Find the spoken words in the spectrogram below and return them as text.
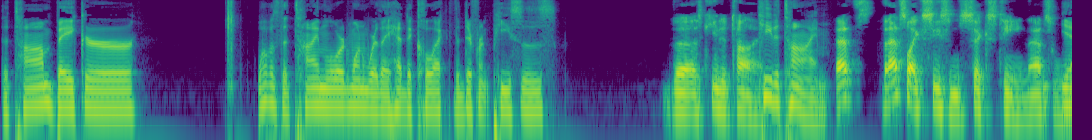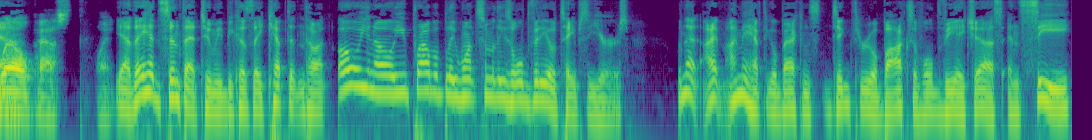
the Tom Baker. What was the Time Lord one where they had to collect the different pieces? The Key to Time. Key to Time. That's that's like season sixteen. That's Yeah. well past the point. Yeah, they had sent that to me because they kept it and thought, oh, you know, you probably want some of these old videotapes of yours. Wouldn't that I, I may have to go back and dig through a box of old VHS and see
